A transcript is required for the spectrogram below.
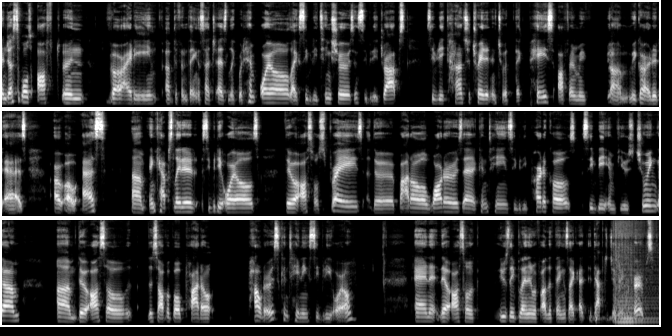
Ingestibles often variety of different things, such as liquid hemp oil, like CBD tinctures and CBD drops, CBD concentrated into a thick paste, often re, um, regarded as ROS, um, encapsulated CBD oils. There are also sprays, there are bottled waters that contain CBD particles, CBD infused chewing gum. Um, there are also dissolvable product powders containing CBD oil and they're also usually blended with other things like adaptogenic herbs.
